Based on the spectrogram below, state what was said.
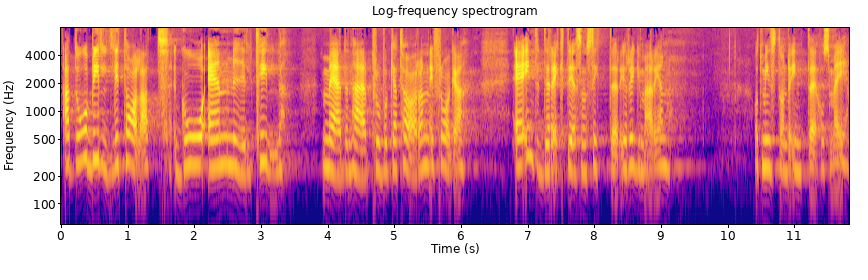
Att då bildligt talat gå en mil till med den här provokatören i fråga är inte direkt det som sitter i ryggmärgen. Åtminstone inte hos mig.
